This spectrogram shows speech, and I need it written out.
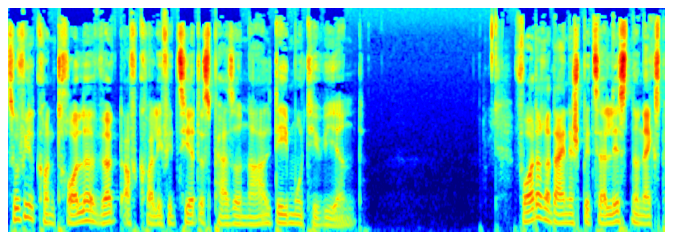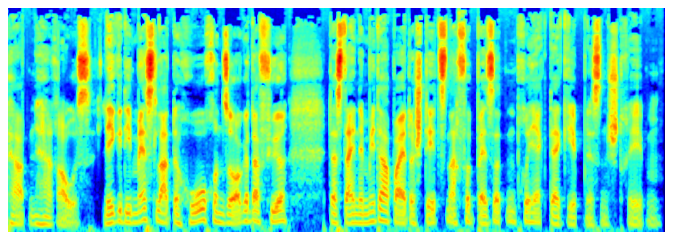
Zu viel Kontrolle wirkt auf qualifiziertes Personal demotivierend. Fordere deine Spezialisten und Experten heraus, lege die Messlatte hoch und sorge dafür, dass deine Mitarbeiter stets nach verbesserten Projektergebnissen streben.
